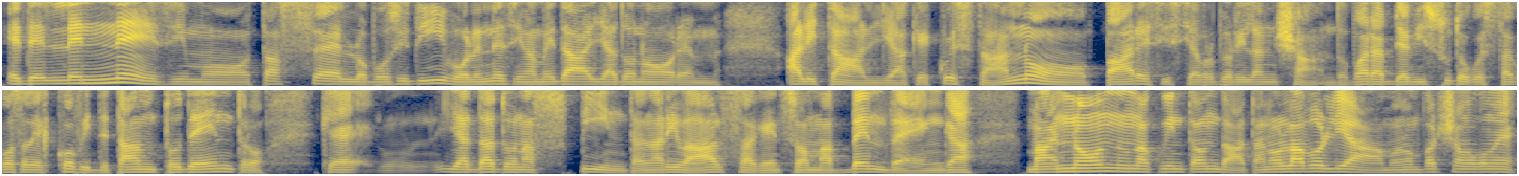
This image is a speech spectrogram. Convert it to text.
ed è l'ennesimo tassello positivo, l'ennesima medaglia d'onorem all'Italia che quest'anno pare si stia proprio rilanciando, pare abbia vissuto questa cosa del Covid tanto dentro che mm, gli ha dato una spinta, una rivalsa che insomma ben venga, ma non una quinta ondata, non la vogliamo, non facciamo come,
